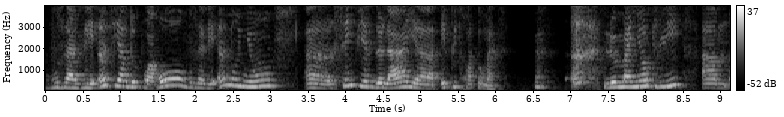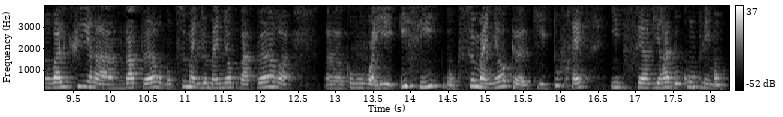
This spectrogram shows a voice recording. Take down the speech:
Vous avez un tiers de poireau, vous avez un oignon, euh, cinq pièces de l'ail euh, et puis trois tomates. le manioc, lui, on va le cuire à vapeur. Donc ce le manioc vapeur que vous voyez ici, donc ce manioc qui est tout frais, il servira de complément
